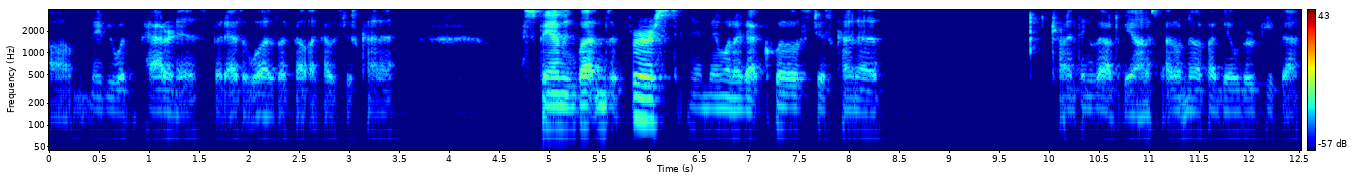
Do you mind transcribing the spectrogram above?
um, maybe what the pattern is. But as it was, I felt like I was just kind of spamming buttons at first, and then when I got close, just kind of trying things out, to be honest. I don't know if I'd be able to repeat that.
